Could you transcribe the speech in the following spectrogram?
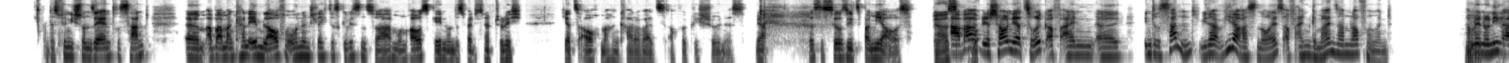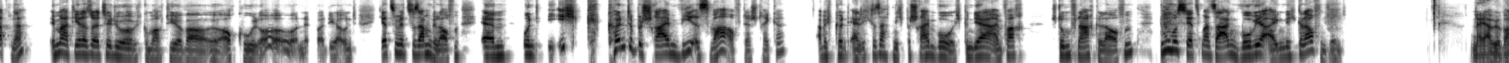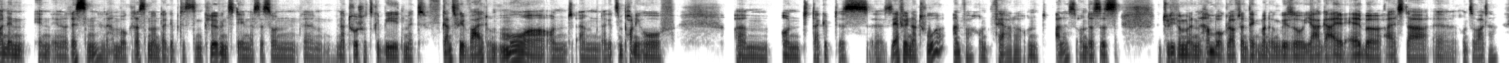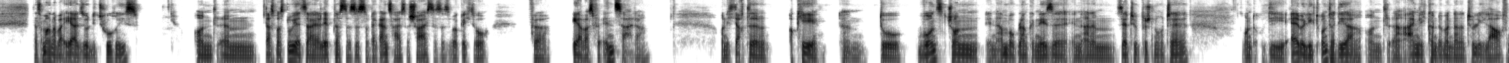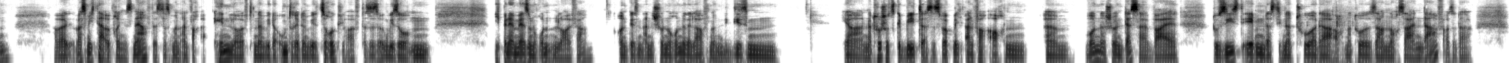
Das finde ich schon sehr interessant. Ähm, aber man kann eben laufen, ohne ein schlechtes Gewissen zu haben und rausgehen. Und das werde ich natürlich jetzt auch machen, gerade weil es auch wirklich schön ist. Ja, das ist so sieht's bei mir aus. Ja, aber wir schauen ja zurück auf einen äh, interessant, wieder wieder was Neues, auf einen gemeinsamen Laufmoment. Haben hm. wir noch nie gehabt, ne? Immer hat jeder so erzählt, ja, habe ich gemacht, hier war äh, auch cool, oh, nett bei dir. Und jetzt sind wir zusammengelaufen. Ähm, und ich könnte beschreiben, wie es war auf der Strecke, aber ich könnte ehrlich gesagt nicht beschreiben, wo. Ich bin dir einfach stumpf nachgelaufen. Du musst jetzt mal sagen, wo wir eigentlich gelaufen sind. Naja, wir waren in, in, in Rissen, in Hamburg-Rissen, und da gibt es den Klövenstein. Das ist so ein ähm, Naturschutzgebiet mit ganz viel Wald und Moor und ähm, da gibt es einen Ponyhof. Ähm, und da gibt es äh, sehr viel Natur einfach und Pferde und alles. Und das ist natürlich, wenn man in Hamburg läuft, dann denkt man irgendwie so, ja geil, Elbe, Alster äh, und so weiter. Das machen aber eher so die Touris. Und ähm, das, was du jetzt da erlebt hast, das ist so der ganz heiße Scheiß. Das ist wirklich so für eher was für Insider. Und ich dachte, okay, ähm, du wohnst schon in Hamburg-Blankenese in einem sehr typischen Hotel und die Elbe liegt unter dir und äh, eigentlich könnte man da natürlich laufen. Aber was mich da übrigens nervt, ist, dass man einfach hinläuft und dann wieder umdreht und wieder zurückläuft. Das ist irgendwie so, hm, ich bin ja mehr so ein Rundenläufer und wir sind eine schöne Runde gelaufen und in diesem ja, Naturschutzgebiet, das ist wirklich einfach auch ein ähm, wunderschön deshalb, weil du siehst eben, dass die Natur da auch Natur noch sein darf. Also da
